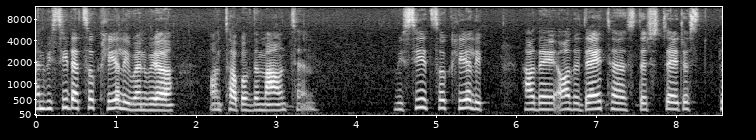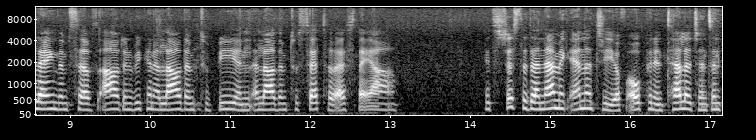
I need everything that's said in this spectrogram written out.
And we see that so clearly when we are on top of the mountain. We see it so clearly how they, all the data, they're just playing themselves out and we can allow them to be and allow them to settle as they are. It's just the dynamic energy of open intelligence and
